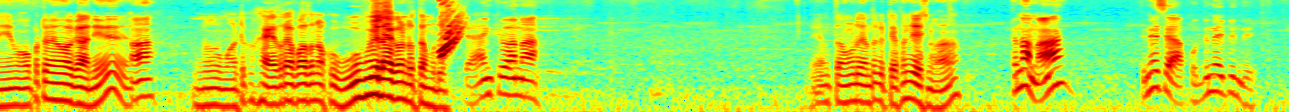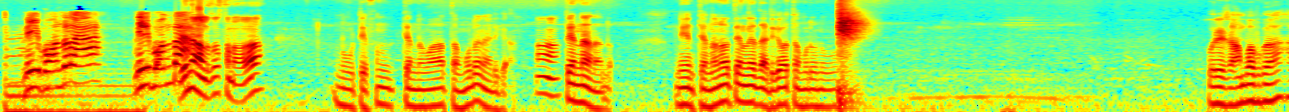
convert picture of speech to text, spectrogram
మేము ఊపటమేమో కానీ ఆ, నువ్వు మటుకు హైదరాబాద్ ఒక ఊపిలాగా ఉండవు తమ్ముడు. థ్యాంక్ యూ అన్నా. ఏం తమ్ముడు ఎంతకు టిఫిన్ చేసినావా? తిన్నా తినేసా పొద్దున్న అయిపోయింది. నీ బొందరా? నీ బొందా? ఏందన్నా అలా చూస్తున్నావు? నువ్వు టిఫిన్ తిన్నావా తమ్ముడు అని అడిగా. తిన్నాను నేను తిన్నానో తినలేదు అడిగావా తమ్ముడు నువ్వు? ఒరే రాంబాబుగా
